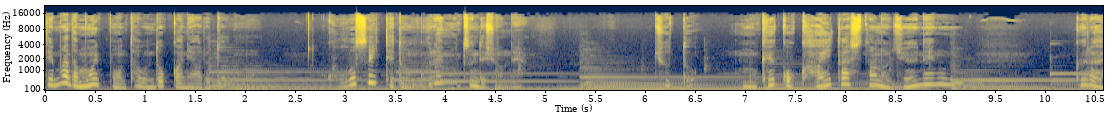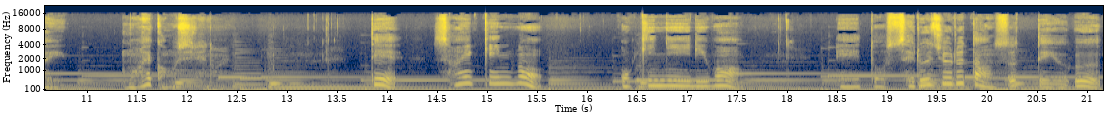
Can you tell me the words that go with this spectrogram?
でまだもう一本多分どっかにあると思う。香水ってどんぐらい持つんでしょうね？ちょっともう結構買い足したの10年ぐらい前かもしれない。で最近のお気に入りは、えーと、セルジュ・ルタンスっていう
